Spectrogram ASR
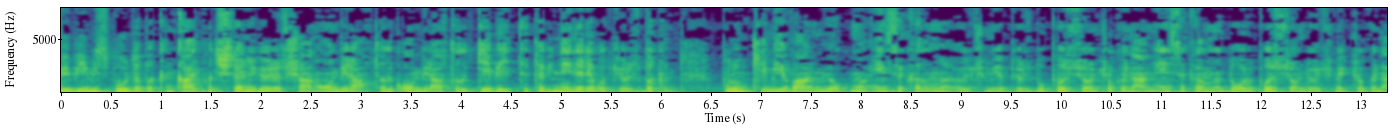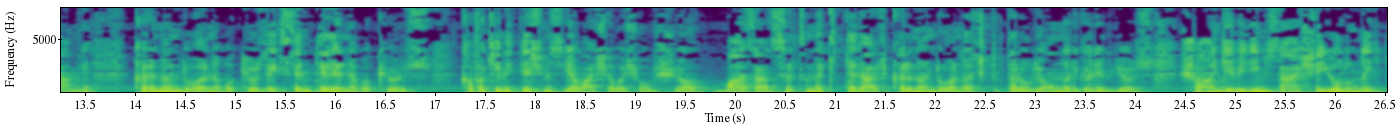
Bebeğimiz burada. Bakın kalp atışlarını görüyoruz. Şu an 11 haftalık. 11 haftalık gebelikte tabi nelere bakıyoruz? Bakın burun kemiği var mı yok mu? Ense kalınlığı ölçümü yapıyoruz. Bu pozisyon çok önemli. Ense kalınlığını doğru pozisyonda ölçmek çok önemli. Karın ön duvarına bakıyoruz. Ekstremitelerine bakıyoruz. Kafa kemikleşmesi yavaş yavaş oluşuyor. Bazen sırtında kitleler, karın ön duvarında açıklıklar oluyor. Onları görebiliyoruz. Şu an gebeliğimizde her şey yolunda gidiyor.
